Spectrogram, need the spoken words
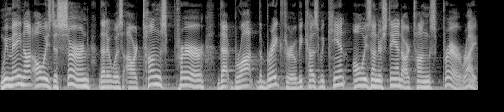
we may not always discern that it was our tongue's prayer that brought the breakthrough because we can't always understand our tongue's prayer right.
